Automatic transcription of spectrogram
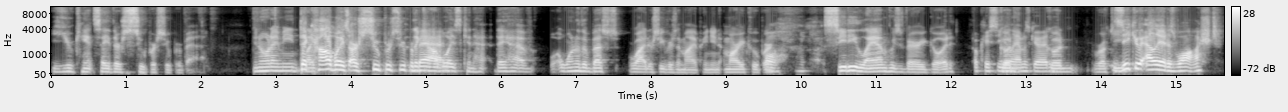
you can't say they're super super bad. You know what I mean? the Like, Cowboys are super super the bad. Cowboys can ha- they have one of the best wide receivers in my opinion, Amari Cooper. Oh, uh, God. CeeDee Lamb, who's very good, okay. CeeDee good- Lamb is good. good rookie. Ezekiel Elliott is washed.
